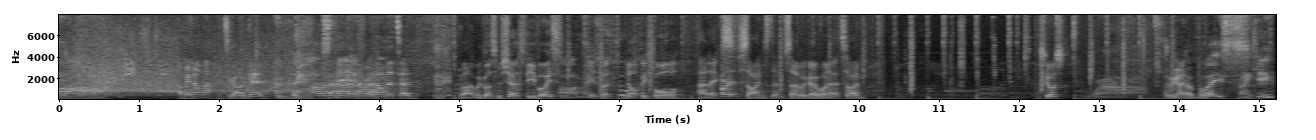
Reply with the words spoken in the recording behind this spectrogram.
Ah. I mean, I'm happy to go again. I'll stay here for another 10. Right, we've got some shirts for you boys. Oh, amazing. But not before Alex signs them. So we'll go one at a time. That's yours. Wow. There we go. Oh, boys. Thank you.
